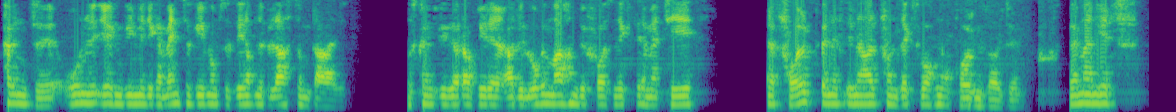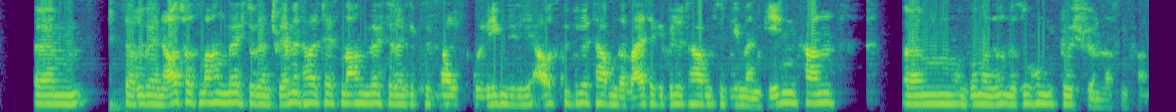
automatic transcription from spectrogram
könnte, ohne irgendwie ein Medikament zu geben, um zu sehen, ob eine Belastung da ist. Das könnte, wie gesagt, auch jeder Radiologe machen, bevor das nächste MRT erfolgt, wenn es innerhalb von sechs Wochen erfolgen sollte. Wenn man jetzt ähm, darüber hinaus was machen möchte oder einen Schwermetalltest machen möchte, dann gibt es halt Kollegen, die sich ausgebildet haben oder weitergebildet haben, zu denen man gehen kann ähm, und wo man so eine Untersuchung durchführen lassen kann.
